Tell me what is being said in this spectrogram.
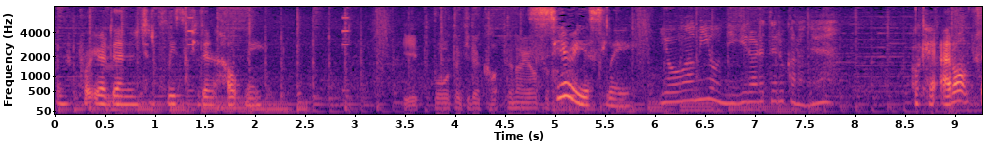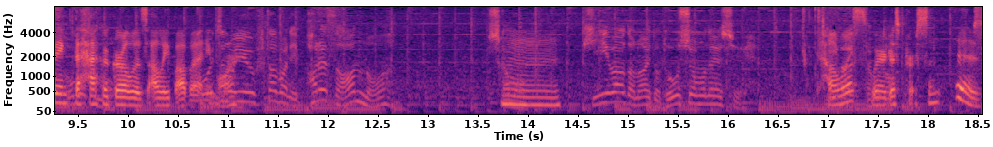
And report your identity to the police if you didn't help me. Seriously. Okay, I don't think the hacker girl is Alibaba anymore. Hmm. Tell us where this person is.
